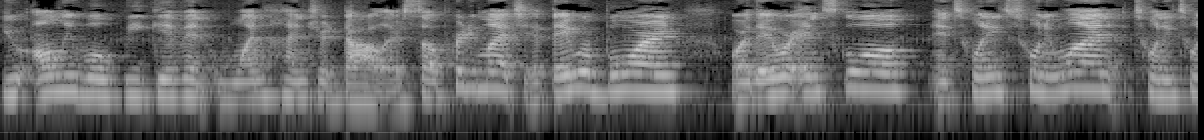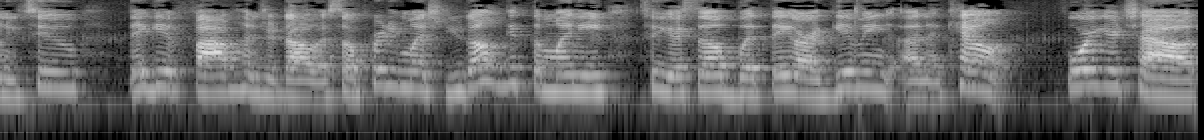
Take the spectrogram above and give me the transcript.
you only will be given $100. So, pretty much if they were born or they were in school in 2021, 2022, they get $500. So pretty much you don't get the money to yourself, but they are giving an account for your child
